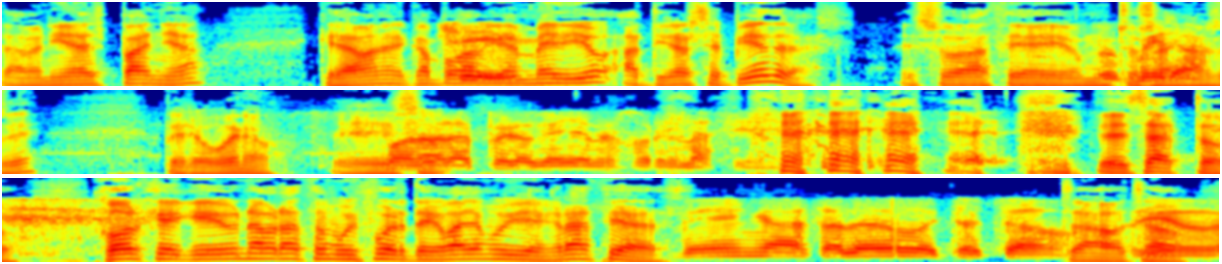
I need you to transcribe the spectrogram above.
Avenida de España, quedaban en el campo que había en medio a tirarse piedras. Eso hace pues muchos años, ¿eh? Pero bueno. Eh, bueno, ahora espero que haya mejor relación. Exacto. Jorge, que un abrazo muy fuerte, que vaya muy bien, gracias. Venga, hasta luego, chao, chao. Chao, chao.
